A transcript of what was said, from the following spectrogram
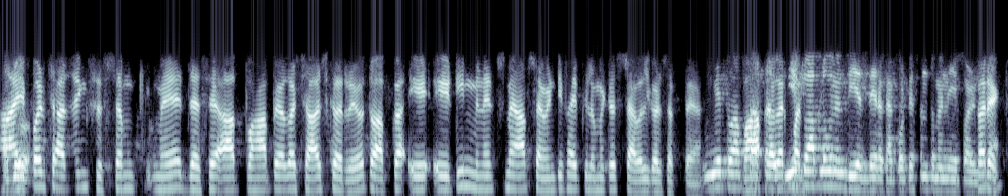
हाइपर चार्जिंग सिस्टम में जैसे आप वहाँ पे अगर चार्ज कर रहे हो तो आपका एटीन मिनट्स में आप सेवेंटी फाइव किलोमीटर ट्रैवल कर सकते हैं। ये तो आप वहाँ पे अगर ये तो आप लोगों ने दे, दे रखा कोटेशन तो मैंने ये पढ़ करेक्ट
